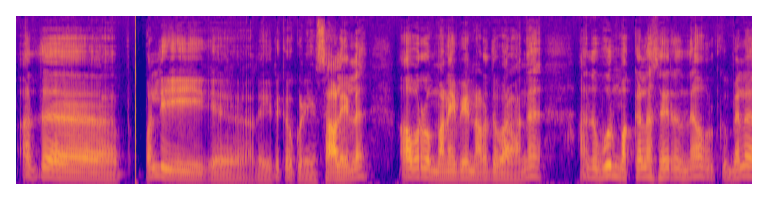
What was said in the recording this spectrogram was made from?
அந்த பள்ளி அஹ், அந்த இருக்கக்கூடிய சாலையில் அவரும் மனைவியும் நடந்து வராங்க. அந்த ஊர் மக்கள்லாம் சேர்ந்து அவருக்கு மேலே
